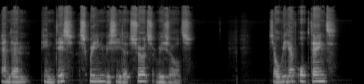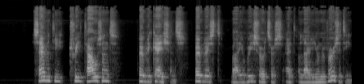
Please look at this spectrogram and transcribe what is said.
and then in this screen we see the search results. So we have obtained 73,000 publications published by researchers at Leiden University.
